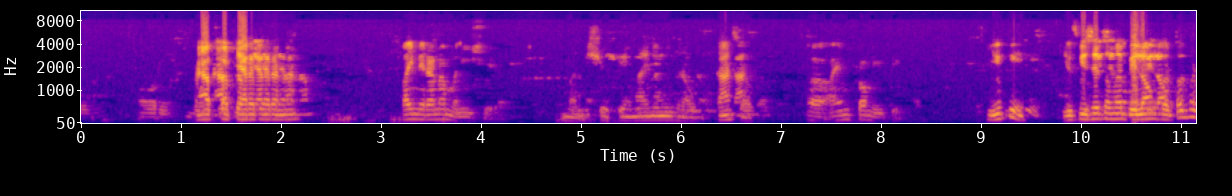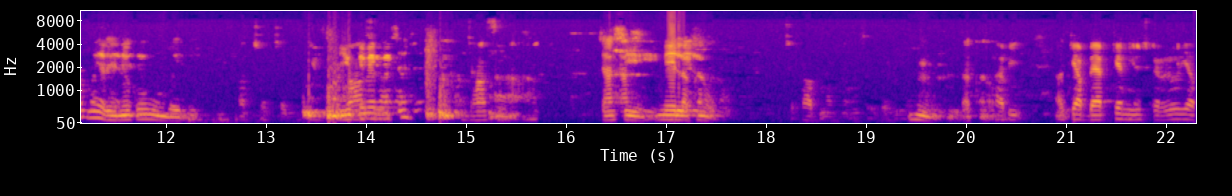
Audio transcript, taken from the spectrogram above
हो। और आपका प्यारा प्यारा नाम? भाई मेरा नाम मनीष है। Manish okay my name is Rahul. कहाँ से I am from UP UP UP से तो मैं बिलोंग करता हूँ बट मैं रहने को मुंबई में। अच्छा अच्छा। यूपी में कहाँ से? झांसी। हाँ, झांसी में लखनऊ। आप लखनऊ। हम्म लखनऊ अभी क्या यूज़ कर रहे हो या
